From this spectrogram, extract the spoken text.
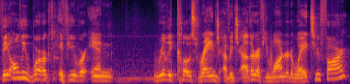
they only worked if you were in really close range of each other if you wandered away too far,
